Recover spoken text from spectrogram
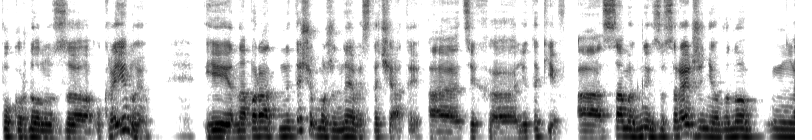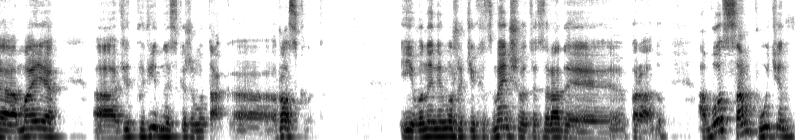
по кордону з Україною. І на апарат не те, щоб може не вистачати а, цих літаків, а саме в них зосередження воно має відповідний, скажімо так, розклад і вони не можуть їх зменшувати заради параду. Або сам Путін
